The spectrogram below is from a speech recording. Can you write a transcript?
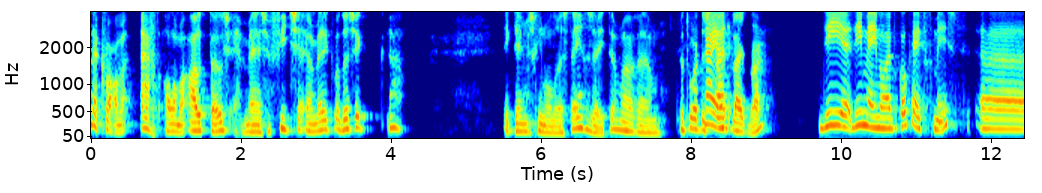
daar kwamen echt allemaal auto's en mensen fietsen en weet ik wat. Dus ik, ja, ik denk misschien onder een steen gezeten, maar uh, het wordt dus Nou ja, tijd blijkbaar. Die, die memo heb ik ook even gemist. Uh,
